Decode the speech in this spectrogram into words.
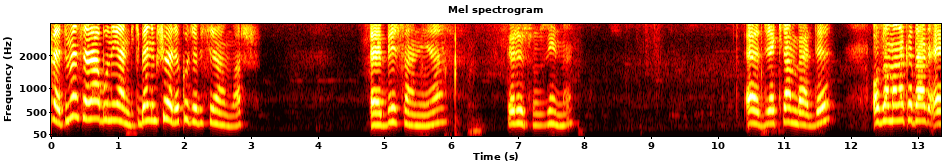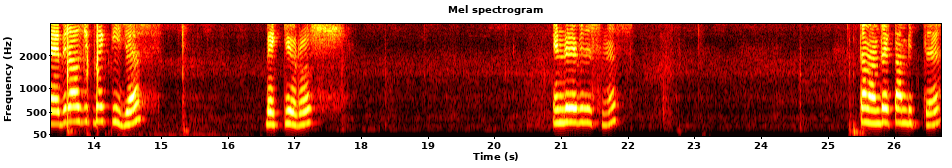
Evet mesela bunu yendik. Benim şöyle koca bir silahım var. Ee, bir saniye. Görüyorsunuz değil mi? Evet reklam verdi. O zamana kadar e, birazcık bekleyeceğiz. Bekliyoruz. İndirebilirsiniz. Tamam reklam bitti.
